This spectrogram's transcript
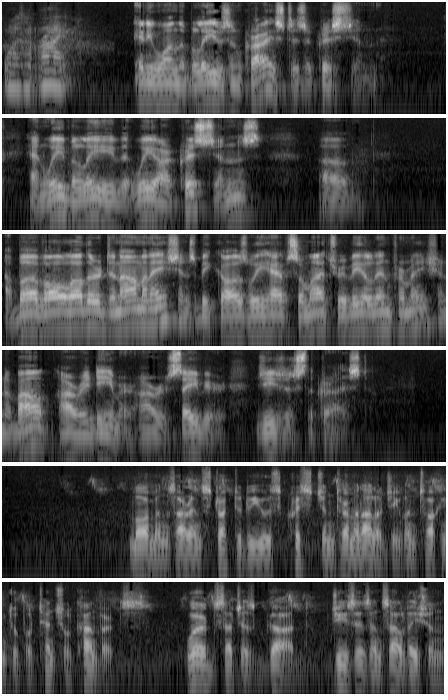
wasn't right. Anyone that believes in Christ is a Christian. And we believe that we are Christians uh, above all other denominations because we have so much revealed information about our Redeemer, our Savior, Jesus the Christ. Mormons are instructed to use Christian terminology when talking to potential converts. Words such as God, Jesus, and salvation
